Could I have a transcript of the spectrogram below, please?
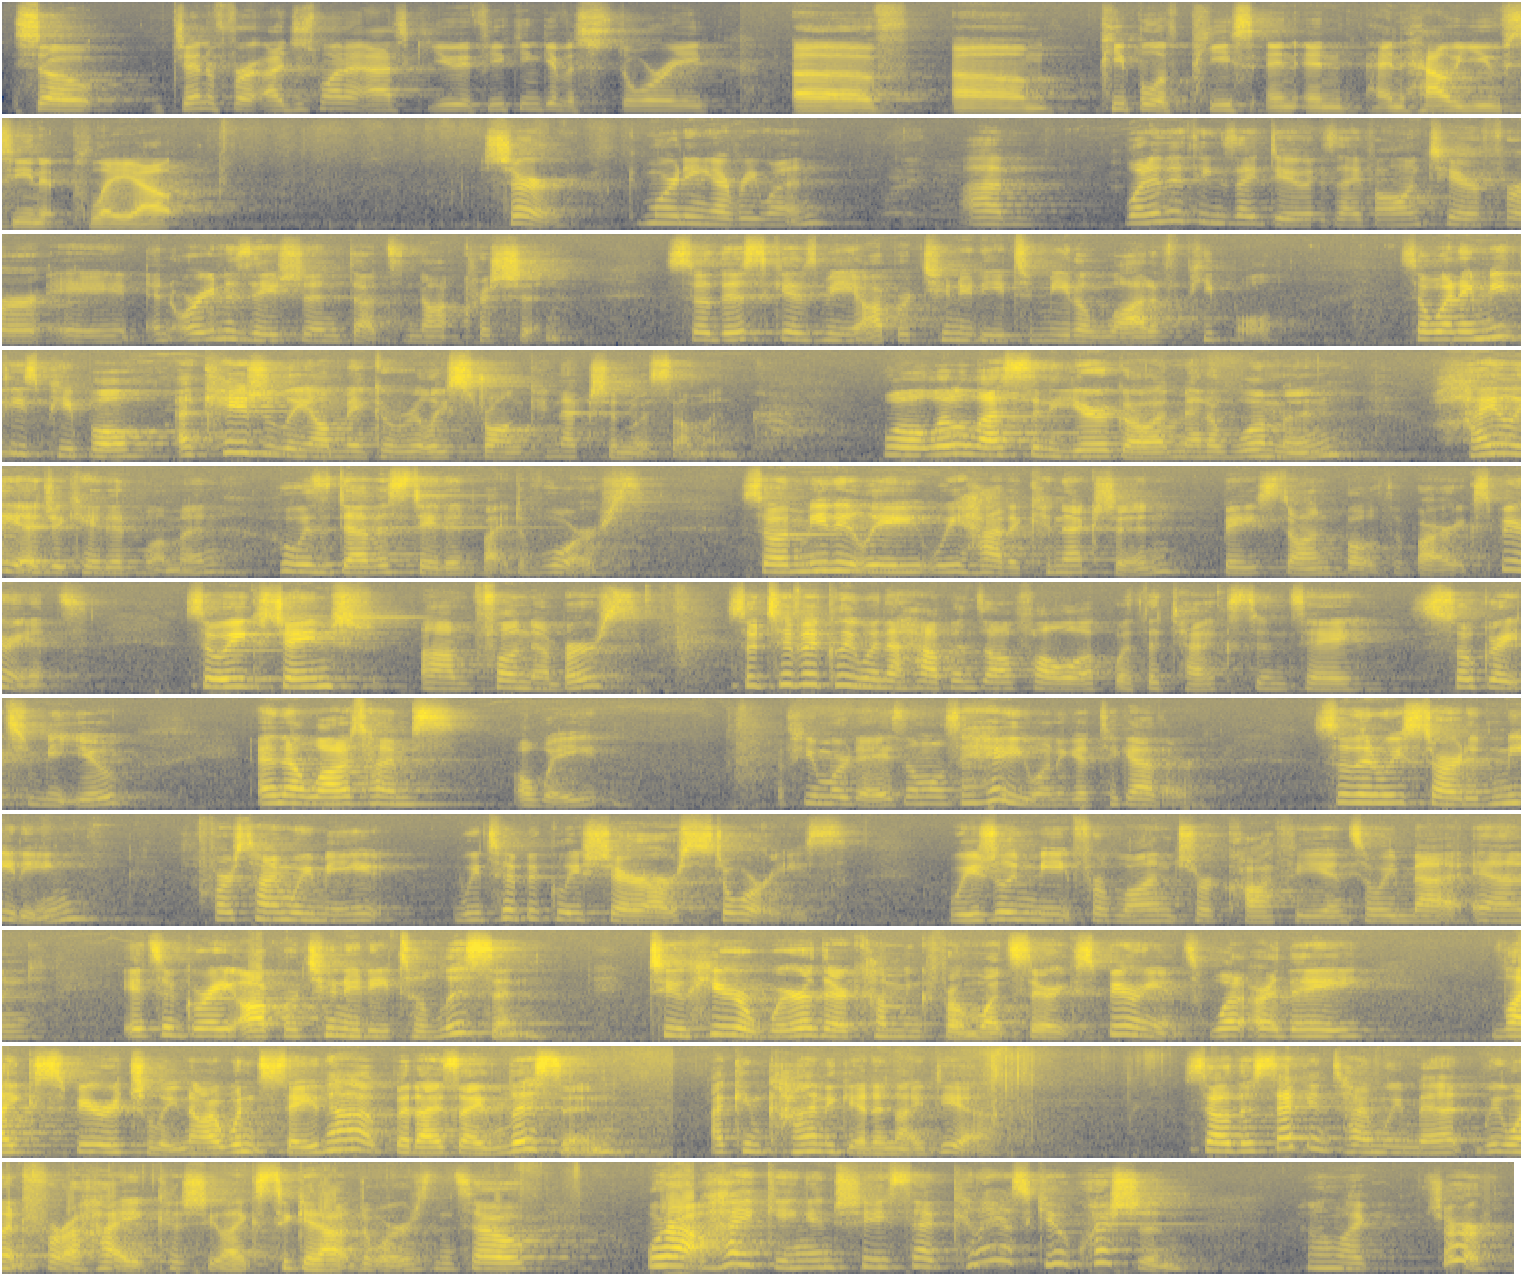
so Jennifer, I just want to ask you if you can give a story of um, people of peace and, and, and how you've seen it play out. Sure. Good morning, everyone. Um, one of the things I do is I volunteer for a, an organization that's not Christian. So this gives me opportunity to meet a lot of people. So when I meet these people, occasionally I'll make a really strong connection with someone. Well, a little less than a year ago, I met a woman, highly educated woman, who was devastated by divorce. So immediately we had a connection based on both of our experience. So we exchanged um, phone numbers. So typically when that happens, I'll follow up with a text and say, so great to meet you. And a lot of times I'll wait a few more days and we'll say, hey, you want to get together? So then we started meeting. First time we meet, we typically share our stories. We usually meet for lunch or coffee, and so we met, and it's a great opportunity to listen to hear where they're coming from, what's their experience, what are they like spiritually. Now, I wouldn't say that, but as I listen, I can kind of get an idea. So the second time we met, we went for a hike because she likes to get outdoors. And so we're out hiking, and she said, Can I ask you a question? And I'm like, Sure.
